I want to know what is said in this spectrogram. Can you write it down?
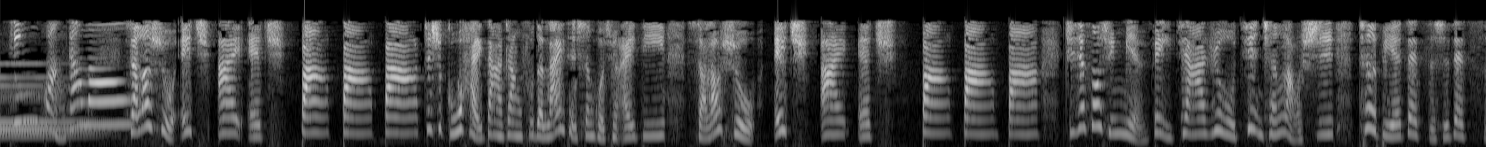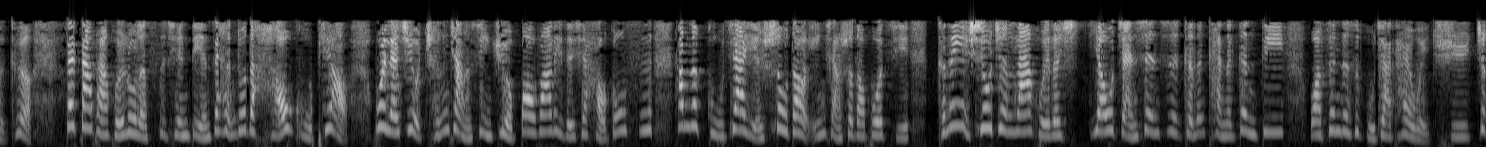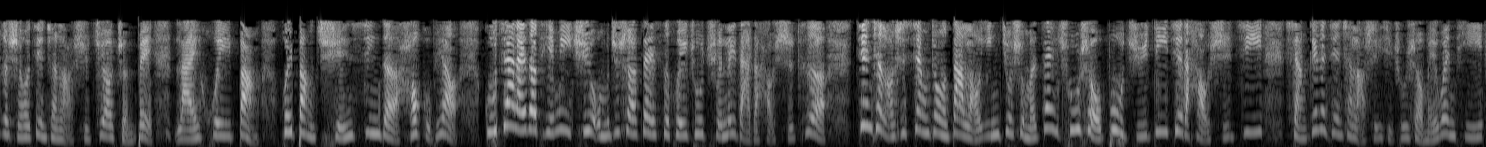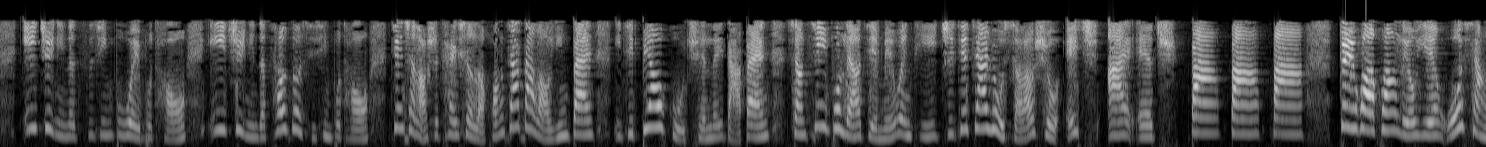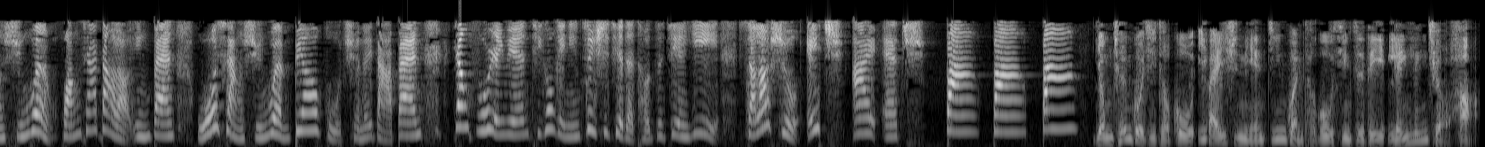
听广告喽！小老鼠 H I H 八八八，这是古海大丈夫的 Light 生活圈 ID。小老鼠 H I H。八八八，直接搜寻免费加入建成老师。特别在此时在此刻，在大盘回落了四千点，在很多的好股票，未来具有成长性、具有爆发力的一些好公司，他们的股价也受到影响、受到波及，可能也修正拉回了腰斩，甚至可能砍得更低。哇，真的是股价太委屈。这个时候，建成老师就要准备来挥棒，挥棒全新的好股票，股价来到甜蜜区，我们就是要再次挥出全垒打的好时刻。建成老师向中。大老鹰就是我们再出手布局低阶的好时机，想跟着建成老师一起出手没问题。依据您的资金部位不同，依据您的操作习性不同，建成老师开设了皇家大老鹰班以及标股全垒打班，想进一步了解没问题，直接加入小老鼠 H I H 八八八对话框留言。我想询问皇家大老鹰班，我想询问标股全垒打班，让服务人员提供给您最适切的投资建议。小老鼠 H I H。八八八，永诚国际投顾一百一十年金管投顾性质第零零九号。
